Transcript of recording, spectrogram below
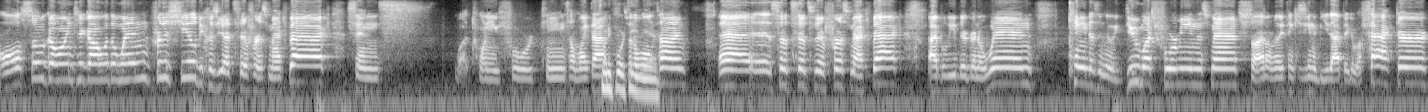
also going to go with a win for the Shield because that's their first match back since what 2014, something like that. 2014, it's been a long yeah. time. Uh, so, so it's their first match back. I believe they're going to win. Kane doesn't really do much for me in this match, so I don't really think he's going to be that big of a factor.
